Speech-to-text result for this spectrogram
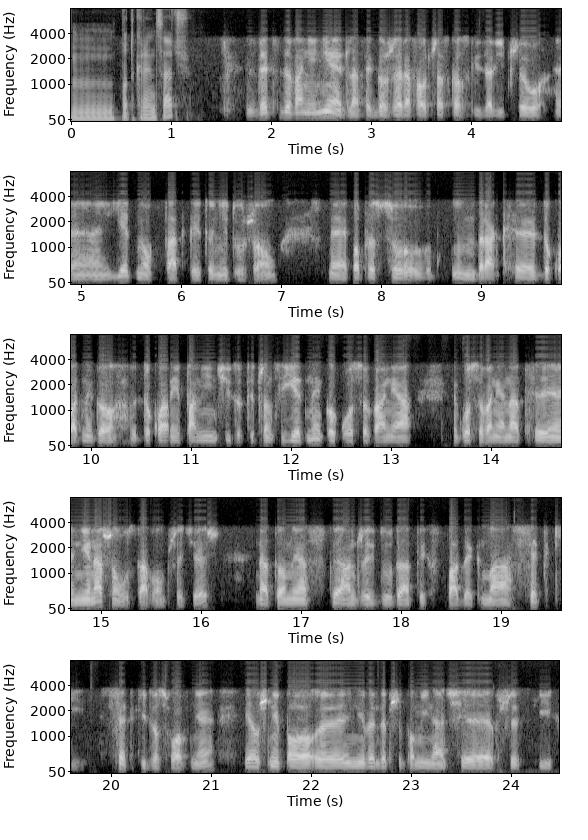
mm, podkręcać? Zdecydowanie nie, dlatego że Rafał Trzaskowski zaliczył e, jedną wpadkę, to niedużą. E, po prostu mm, brak e, dokładnego, dokładnej pamięci dotyczącej jednego głosowania, głosowania nad nie naszą ustawą przecież. Natomiast Andrzej Duda tych wpadek ma setki, setki dosłownie. Ja już nie, po, nie będę przypominać wszystkich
